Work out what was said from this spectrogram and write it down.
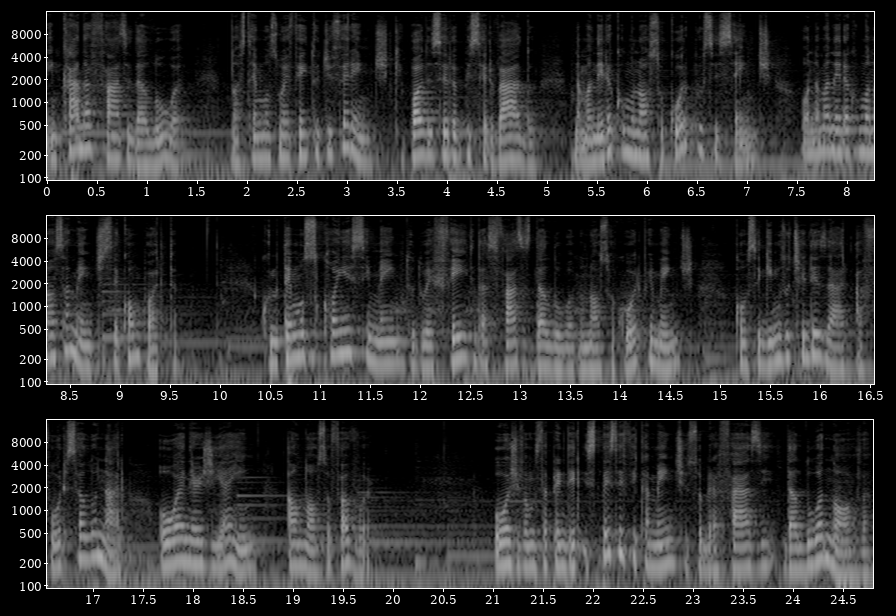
Em cada fase da lua, nós temos um efeito diferente que pode ser observado na maneira como nosso corpo se sente ou na maneira como nossa mente se comporta. Quando temos conhecimento do efeito das fases da lua no nosso corpo e mente, conseguimos utilizar a força lunar ou a energia yin ao nosso favor. Hoje vamos aprender especificamente sobre a fase da lua nova.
